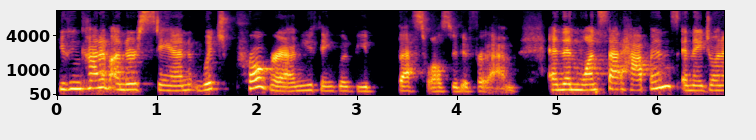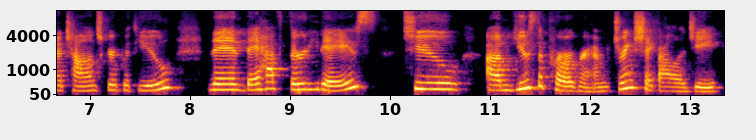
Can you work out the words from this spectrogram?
you can kind of understand which program you think would be best well suited for them. And then once that happens and they join a challenge group with you, then they have 30 days to um, use the program, drink Shakeology,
